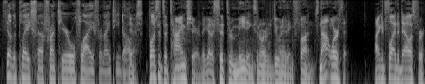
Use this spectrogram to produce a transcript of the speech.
It's the other place, uh, Frontier, will fly you for nineteen dollars. Plus, it's a timeshare. They got to sit through meetings in order to do anything fun. It's not worth it. I could fly to Dallas for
